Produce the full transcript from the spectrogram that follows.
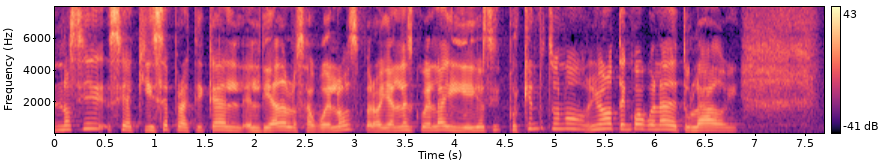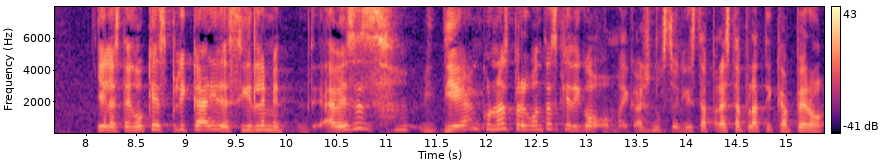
no sé si aquí se practica el, el Día de los Abuelos, pero allá en la escuela y ellos, ¿por qué no, tú no? Yo no tengo abuela de tu lado y, y les tengo que explicar y decirle, me- a veces llegan con unas preguntas que digo, oh my gosh, no estoy lista para esta plática, pero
